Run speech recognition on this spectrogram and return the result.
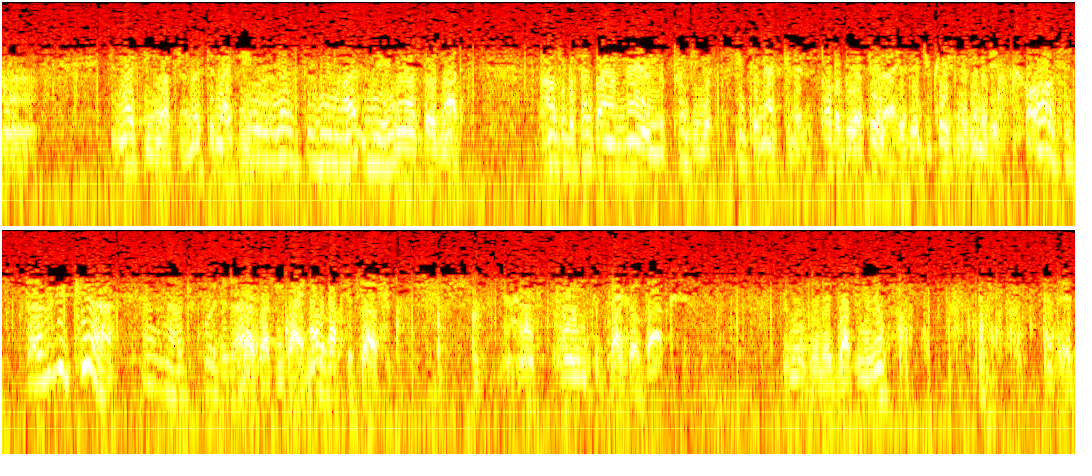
Ah. Enlightening, Watson. Most enlightening. Hmm, yes, to enlighten. No, hmm, I suppose not. Parcel was sent by a man with printing as distinctly masculine. Probably a sailor. His education is limited. Of course, it's perfectly clear. Oh, it's pointed Quite, out. Watson, quite. Now the box itself. A half-pound tobacco box. Remove the lid, Watson, will you? That's it.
